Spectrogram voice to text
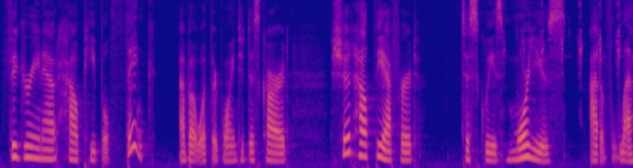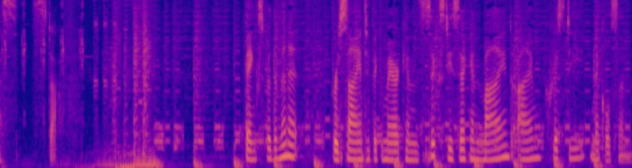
Figuring out how people think about what they're going to discard should help the effort to squeeze more use out of less stuff. Thanks for the minute. For Scientific American's 60 Second Mind, I'm Christie Nicholson.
